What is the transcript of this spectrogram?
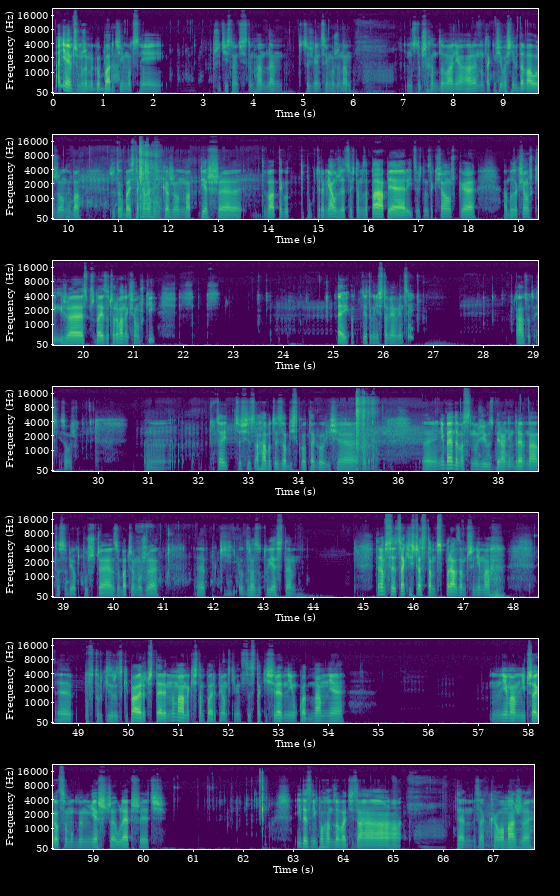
A nie wiem, czy możemy go bardziej, mocniej przycisnąć z tym handlem. Czy coś więcej może nam móc do przehandlowania, ale no tak mi się właśnie wydawało, że on chyba, że to chyba jest taka mechanika, że on ma pierwsze dwa tego typu, które miał, że coś tam za papier i coś tam za książkę, albo za książki i że sprzedaje zaczarowane książki. Ej, a ja tego nie stawiałem więcej? A, tutaj jest, nie zauważyłem. Yy, tutaj coś jest... Aha, bo to jest za blisko tego i się... Dobra. Yy, nie będę was nudził zbieraniem drewna, to sobie odpuszczę. Zobaczę może, yy, póki od razu tu jestem. Teraz co jakiś czas tam sprawdzam, czy nie ma yy, powtórki z Rudzki Power 4. No mam jakieś tam Power 5, więc to jest taki średni układ dla mnie. Nie mam niczego, co mógłbym jeszcze ulepszyć. Idę z nim pohandlować za ten, za kałamarze.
